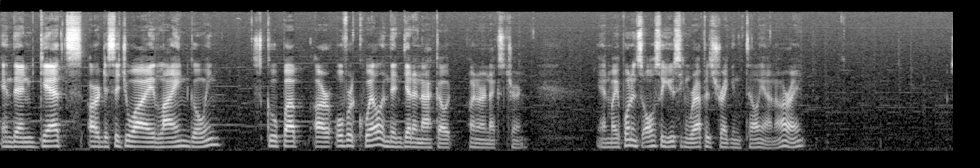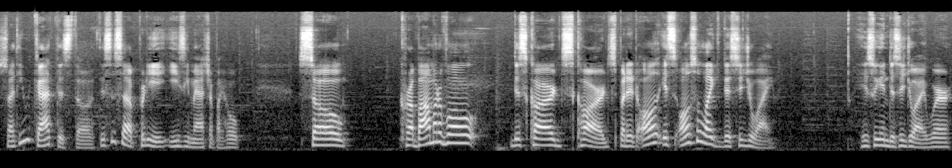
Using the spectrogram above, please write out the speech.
and then get our Decidueye line going. Scoop up our Overqwil and then get a knockout on our next turn. And my opponent's also using Rapid Strike Inteleon. Alright. So I think we got this though. This is a pretty easy matchup, I hope. So, Crabominable discards cards, but it all it's also like Decidueye. Hisuian Decidueye, where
